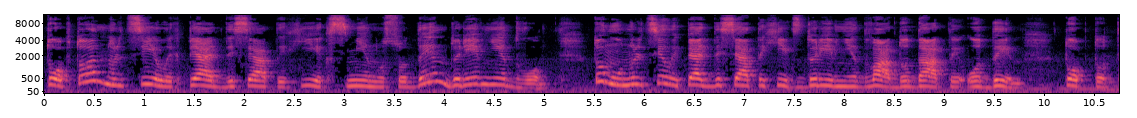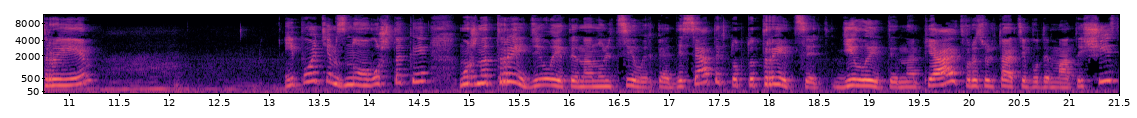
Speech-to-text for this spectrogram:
Тобто 0,5х мінус 1 дорівнює 2. Тому 0,5х дорівнює 2 додати 1, тобто 3. І потім, знову ж таки, можна 3 ділити на 0,5, тобто 30 ділити на 5, в результаті будемо мати 6,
